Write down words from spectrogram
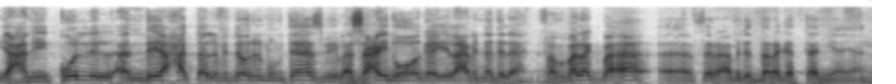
يعني كل الأندية حتى اللي في الدوري الممتاز بيبقى سعيد وهو جاي يلعب النادي الأهلي فما بالك بقى آه، فرقة من الدرجة الثانية يعني.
